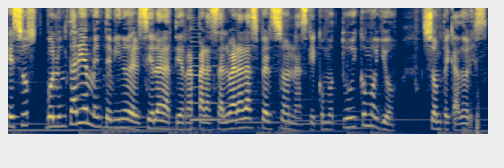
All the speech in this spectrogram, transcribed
Jesús voluntariamente vino del cielo a la tierra para salvar a las personas que como tú y como yo son pecadores.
